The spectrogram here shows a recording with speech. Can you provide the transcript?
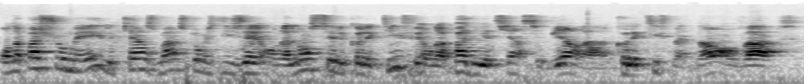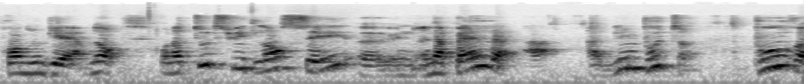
on n'a pas chômé. Le 15 mars, comme je disais, on a lancé le collectif et on n'a pas dit tiens, c'est bien, on a un collectif maintenant, on va prendre une bière. Non, on a tout de suite lancé euh, un appel à, l'input pour,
